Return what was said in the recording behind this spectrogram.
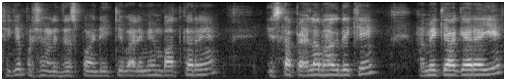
ठीक है? प्रश्न दस पॉइंट एक के बारे में हम बात कर रहे हैं। इसका पहला भाग देखें। हमें क्या कह रहा है ये?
